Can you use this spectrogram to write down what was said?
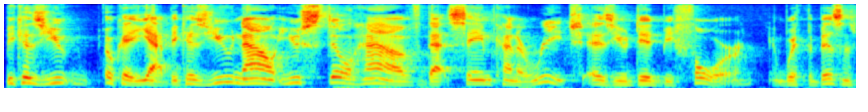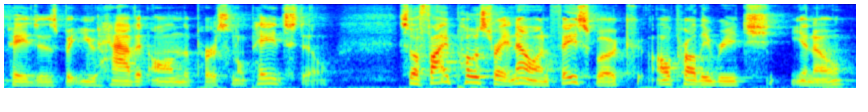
Because you okay yeah because you now you still have that same kind of reach as you did before with the business pages but you have it on the personal page still so if i post right now on facebook i'll probably reach you know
